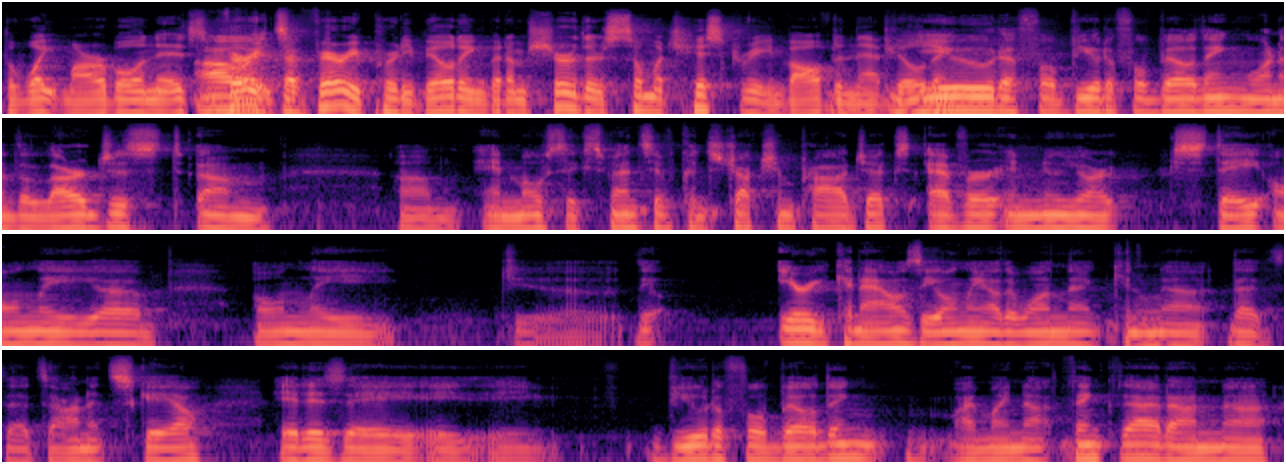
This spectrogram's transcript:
the white marble, and it's Oh, very it's it's, a, a- very pretty building. But I'm sure there's so much history involved in that building. Beautiful, beautiful building. One of the largest um, um, and most expensive construction projects ever in New York State. Only, uh, only uh, the Erie Canal is the only other one that can uh, that's that's on its scale. It is a, a, a beautiful building. I might not think that on. Uh,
